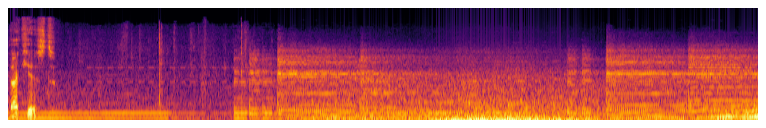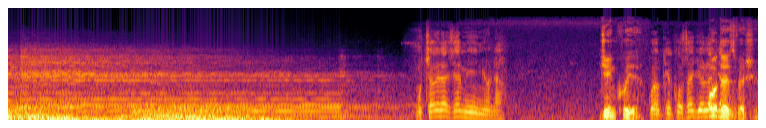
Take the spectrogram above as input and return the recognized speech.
Tak jest. Muchas gracias, mi señora. Dziękuję. Odezwę się.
